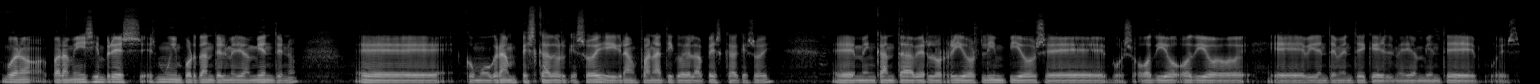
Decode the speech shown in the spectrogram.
Bueno, para mí siempre es, es muy importante el medio ambiente, ¿no? como gran pescador que soy y gran fanático de la pesca que soy. Eh, me encanta ver los ríos limpios, eh, pues odio, odio eh, evidentemente que el medio ambiente pues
